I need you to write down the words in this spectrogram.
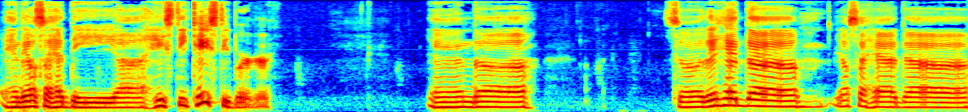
and they also had the uh, hasty tasty burger, and uh, so they had uh, they also had uh,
